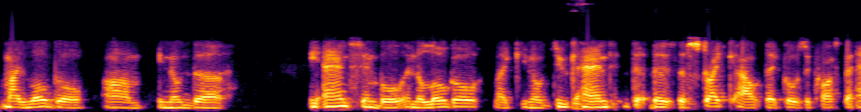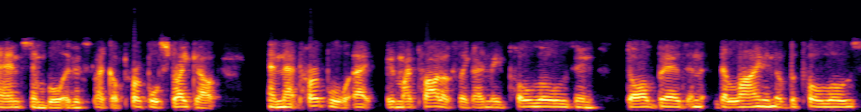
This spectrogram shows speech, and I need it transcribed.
my logo, um, you know, the the and symbol in the logo, like you know Duke and the, there's the strikeout that goes across the and symbol, and it's like a purple strikeout. And that purple at, in my products, like I made polos and dog beds, and the lining of the polos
